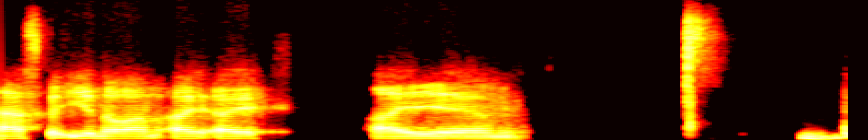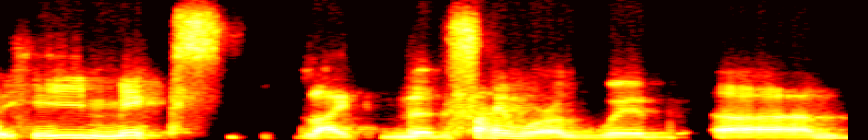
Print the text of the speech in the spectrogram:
aspect. You know, I I I um, he mixed like the design world with um,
